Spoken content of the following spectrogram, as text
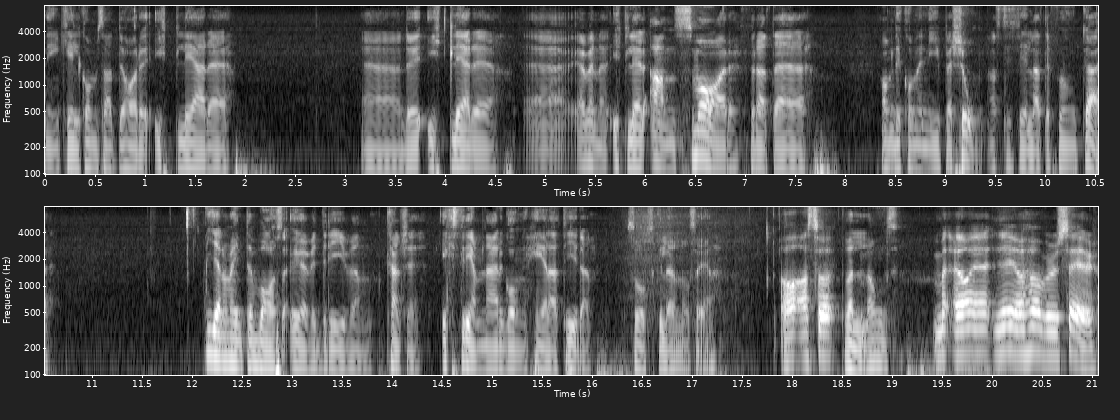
din killkompis att du har ytterligare... Eh, du har ytterligare... Eh, jag vet inte, ytterligare ansvar för att det... Om det kommer en ny person, att se till att det funkar. Genom att inte vara så överdriven, kanske extrem närgång hela tiden. Så skulle jag nog säga. Ja, alltså, Det var långt. men, ja, jag, jag hör vad du säger.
